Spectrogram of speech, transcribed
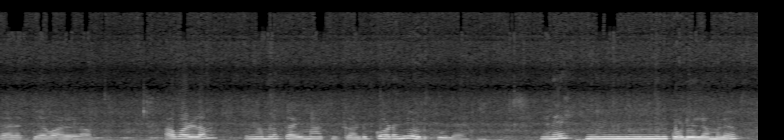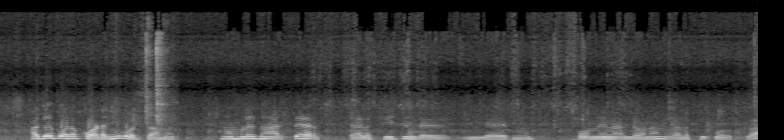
കലക്കിയ വെള്ളം. ആ വെള്ളം നമ്മൾ കൈമാക്കിക്കാണ്ട് കുടഞ്ഞു കൊടുക്കൂലേ? ഇങ്ങനെ ഇങ്ങനെ ഇങ്ങനെ ഇങ്ങനെ ഇങ്ങനെ കൊടുക്കില്ല നമ്മൾ അതേപോലെ കുടഞ്ഞ് കൊടുത്താൽ മതി. നമ്മൾ നേരത്തെ ഇറ ഇളക്കിയിട്ടുണ്ട് ഇല്ലായിരുന്നു അപ്പോൾ ഒന്ന് നല്ലോണം ഇളക്കി കൊടുക്കുക.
